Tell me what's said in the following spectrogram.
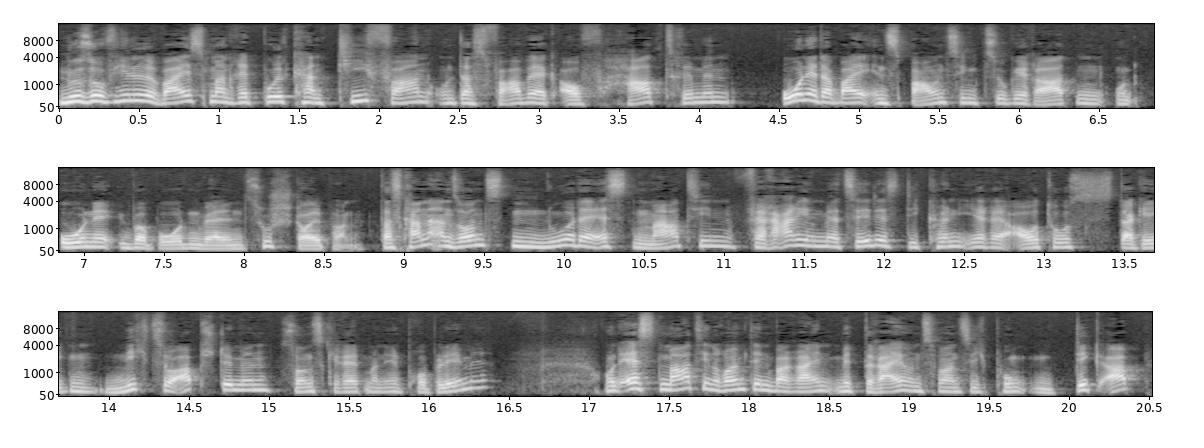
Nur so viel weiß man, Red Bull kann tief fahren und das Fahrwerk auf hart trimmen ohne dabei ins Bouncing zu geraten und ohne über Bodenwellen zu stolpern. Das kann ansonsten nur der Aston Martin. Ferrari und Mercedes, die können ihre Autos dagegen nicht so abstimmen, sonst gerät man in Probleme. Und Aston Martin räumt den Bahrain mit 23 Punkten dick ab.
